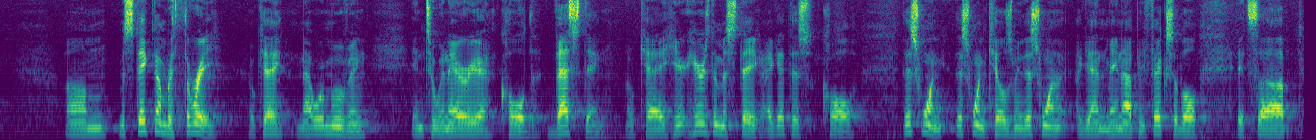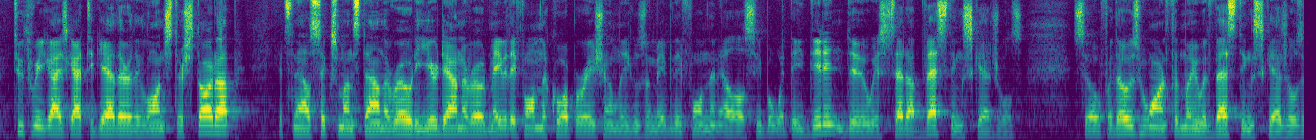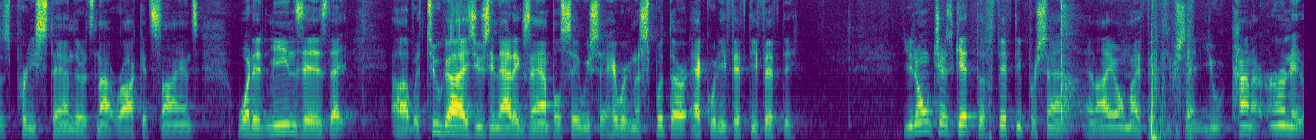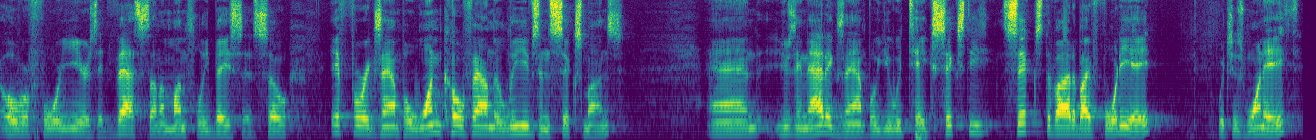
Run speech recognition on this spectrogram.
Um, mistake number three, okay? Now we're moving into an area called vesting, okay? Here, here's the mistake. I get this call. This one, this one kills me. This one, again, may not be fixable. It's uh, two, three guys got together. They launched their startup. It's now six months down the road, a year down the road. Maybe they formed the corporation on LegalZoom. Maybe they formed an LLC. But what they didn't do is set up vesting schedules. So for those who aren't familiar with vesting schedules, it's pretty standard. It's not rocket science. What it means is that uh, with two guys using that example, say we say, hey, we're going to split our equity 50-50. You don't just get the 50% and I own my 50%. You kind of earn it over four years. It vests on a monthly basis. So if, for example, one co-founder leaves in six months, and using that example, you would take 66 divided by 48, which is one eighth,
